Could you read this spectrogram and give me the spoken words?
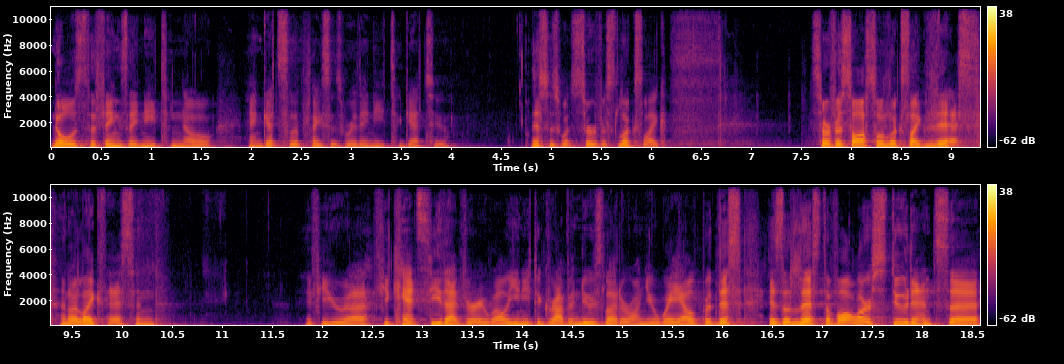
knows the things they need to know, and gets to the places where they need to get to. This is what service looks like. Service also looks like this, and I like this, and if you, uh, if you can't see that very well, you need to grab a newsletter on your way out. But this is a list of all our students. Uh,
